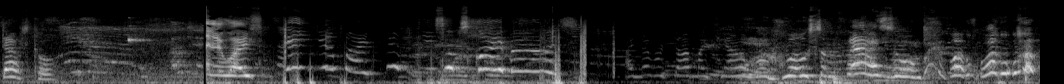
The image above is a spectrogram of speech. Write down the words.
That was cool. Anyways, thank you for 50 subscribers. I never thought my channel would grow so fast. Whoa, whoa, whoa.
